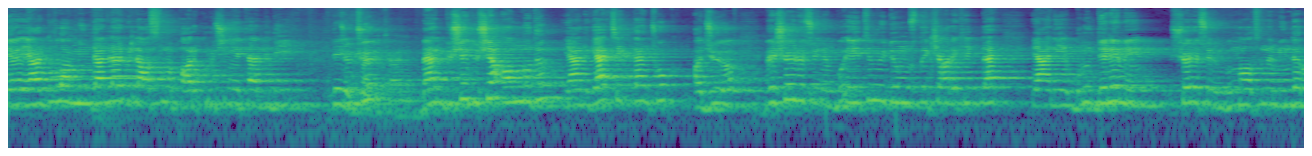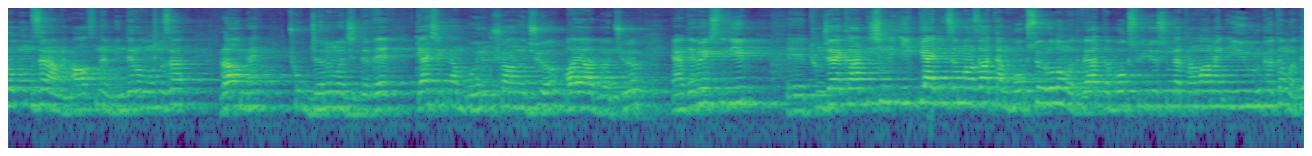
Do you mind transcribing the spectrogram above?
ye- yerde olan minderler bile aslında parkur için yeterli değil. Değil, Çünkü tabii ki, aynen. ben düşe düşe anladım. Yani gerçekten çok acıyor. Ve şöyle söyleyeyim bu eğitim videomuzdaki hareketler yani bunu denemeyin. Şöyle söyleyeyim bunun altında minder olmamıza rağmen altında minder olmamıza rağmen çok canım acıdı ve gerçekten boynum şu an acıyor. Bayağı bir acıyor. Yani demek istediğim e, Tuncay kardeşim de ilk geldiği zaman zaten boksör olamadı veyahut da boks videosunda tamamen iyi yumruk atamadı.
